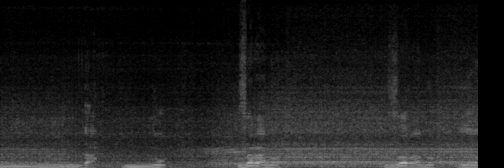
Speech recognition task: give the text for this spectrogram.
М, Да. Ну, зарано. Зарано. Я...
